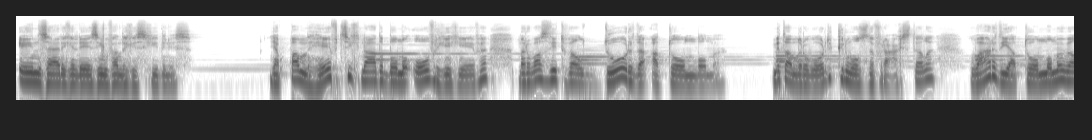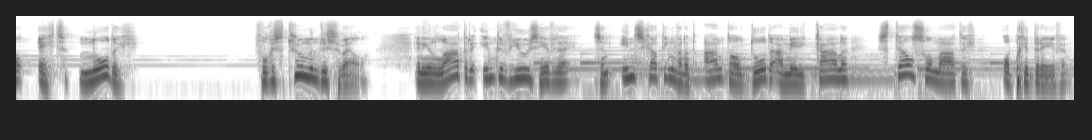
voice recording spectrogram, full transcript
eenzijdige lezing van de geschiedenis. Japan heeft zich na de bommen overgegeven, maar was dit wel door de atoombommen? Met andere woorden kunnen we ons de vraag stellen: waren die atoombommen wel echt nodig? Volgens Truman dus wel. En in latere interviews heeft hij zijn inschatting van het aantal dode Amerikanen stelselmatig opgedreven.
